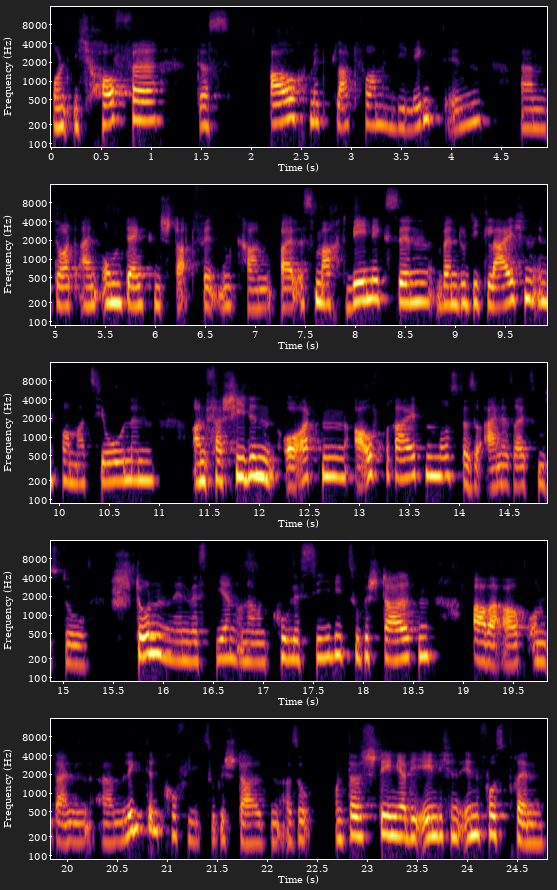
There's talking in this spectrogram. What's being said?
Und ich hoffe, dass auch mit Plattformen wie LinkedIn ähm, dort ein Umdenken stattfinden kann, weil es macht wenig Sinn, wenn du die gleichen Informationen an verschiedenen Orten aufbereiten musst. Also einerseits musst du Stunden investieren, um ein cooles CV zu gestalten, aber auch um dein ähm, LinkedIn-Profil zu gestalten. Also und da stehen ja die ähnlichen Infos drin.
